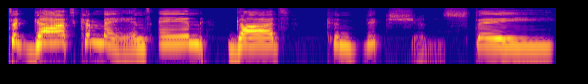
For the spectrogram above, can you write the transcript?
to God's commands and God's convictions. Stay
